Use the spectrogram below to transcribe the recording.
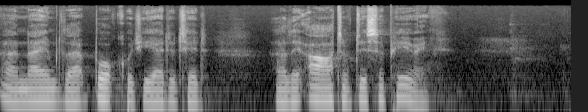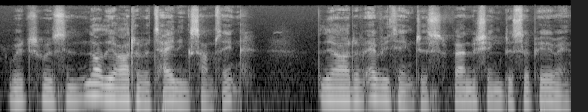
uh, named that book which he edited, uh, "The Art of Disappearing." Which was not the art of attaining something, but the art of everything just vanishing, disappearing.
